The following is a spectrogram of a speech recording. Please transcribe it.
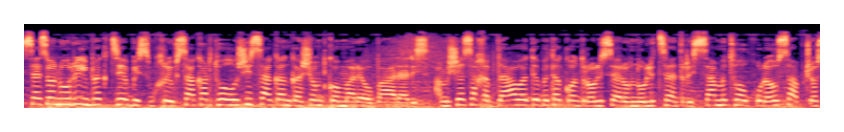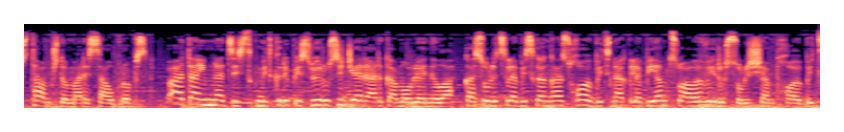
სეზონური ინფექციების მხრივ საქართველოში საგანგაშო მდგომარეობა არ არის. ამის შესახებ დაავადებათა კონტროლის ეროვნული ცენტრის სამეთვალყურეო საბჭოს თავმჯდომარე საუბრობს. პატა იმნაძის თქმით, გრიპის ვირუსი ჯერ არ გამოვლენილა. გასული წლებისგან განსხვავებით ნაკლებია მწვავე ვირუსული შემთხვევებით.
